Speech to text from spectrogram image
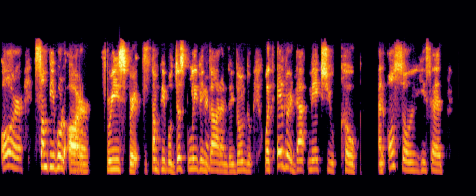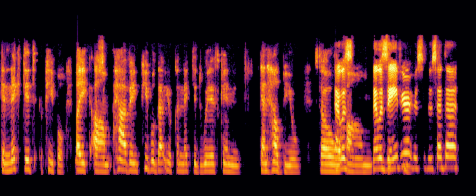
or some people are free spirits. Some people just believe in god and they don't do whatever that makes you cope. And also he said connected people like um having people that you're connected with can can help you So That was um that was Xavier who who said that.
